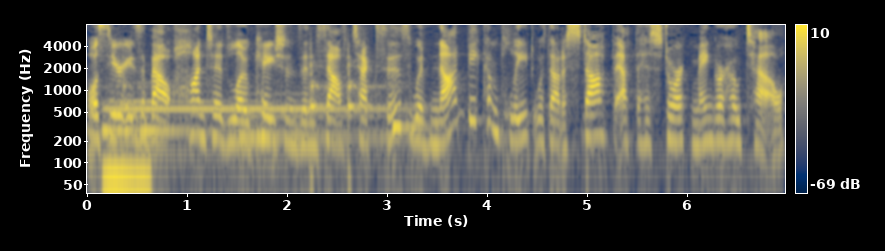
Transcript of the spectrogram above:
Well, a series about haunted locations in South Texas would not be complete without a stop at the historic Menger Hotel.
